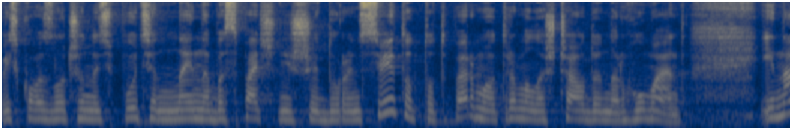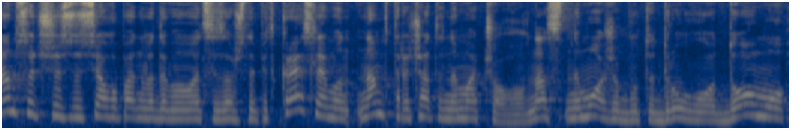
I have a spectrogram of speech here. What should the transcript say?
військовий злочинець Путін найнебезпечніший дурень світу, то тепер ми отримали ще один аргумент. І нам, судячи з усього, пане Вадиме, ми це завжди підкреслюємо. Нам втрачати нема чого. В нас не може бути другого дому,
